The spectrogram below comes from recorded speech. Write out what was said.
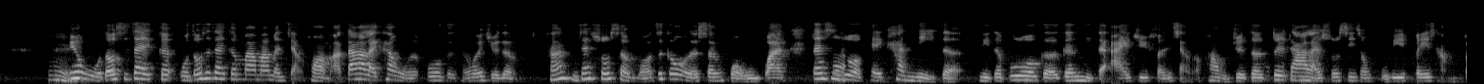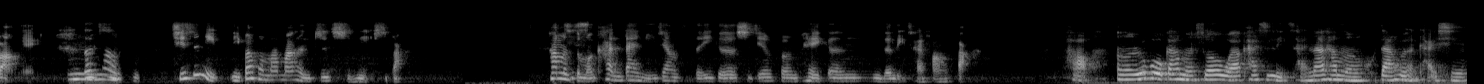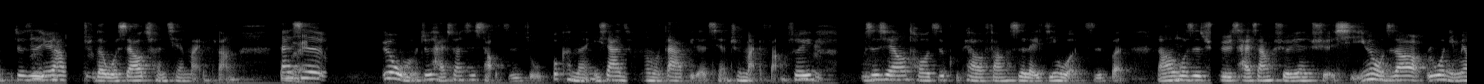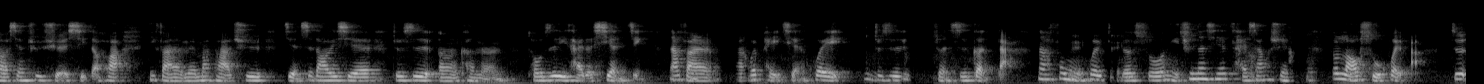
嗯，因为我都是在跟我都是在跟妈妈们讲话嘛，大家来看我的部落格可能会觉得啊你在说什么？这跟我的生活无关。但是如果可以看你的你的部落格跟你的 IG 分享的话，我觉得对大家来说是一种鼓励，非常棒哎。那这样子，其实你你爸爸妈妈很支持你是吧？他们怎么看待你这样子的一个时间分配跟你的理财方法？好，嗯，如果我跟他们说我要开始理财，那他们当然会很开心，就是因为他们觉得我是要存钱买房。但是因为我们就还算是小资族，不可能一下子有那么大笔的钱去买房，所以我是先用投资股票的方式累积我的资本。然后或是去财商学院学习，因为我知道，如果你没有先去学习的话，你反而没办法去检视到一些就是嗯可能投资理财的陷阱，那反而反而会赔钱，会就是损失更大。那父母会觉得说，你去那些财商学都老鼠会吧，就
